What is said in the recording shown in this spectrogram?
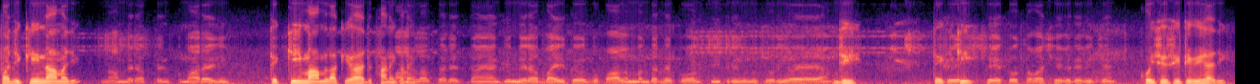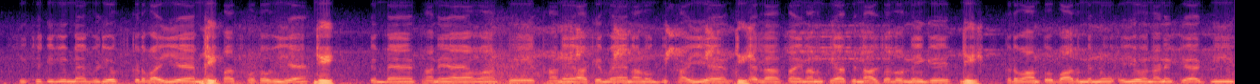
ਭਾਜੀ ਕੀ ਨਾਮ ਹੈ ਜੀ? ਨਾਮ ਮੇਰਾ ਪ੍ਰਿੰਸ ਕੁਮਾਰ ਹੈ ਜੀ। ਤੇ ਕੀ ਮਾਮਲਾ ਕੀ ਹੋਇਆ ਅੱਜ ਥਾਣੇ ਖੜੇ ਮਾਮਲਾ ਸਰ ਇਦਾਂ ਆ ਕਿ ਮੇਰਾ ਬਾਈਕ ਗੋਪਾਲ ਮੰਦਿਰ ਦੇ ਕੋਲ 30 ਤਰੀਕ ਨੂੰ ਚੋਰੀ ਹੋਇਆ ਆ। ਜੀ। ਤੇ ਕੀ? 6 ਤੋਂ ਸਵਾ ਛੇ ਵਜੇ ਦੇ ਵਿੱਚ। ਕੋਈ ਸੀਸੀਟੀਵੀ ਹੈ ਜੀ? ਸੀਸੀਟੀਵੀ ਮੈਂ ਵੀਡੀਓ ਕਢਵਾਈ ਹੈ। ਮੇਰੇ ਪਾਸ ਫੋਟੋ ਵੀ ਹੈ। ਜੀ। ਤੇ ਮੈਂ ਥਾਣੇ ਆਇਆ ਵਾਂ ਤੇ ਥਾਣੇ ਆ ਕੇ ਮੈਂ ਇਹਨਾਂ ਨੂੰ ਦਿਖਾਈ ਹੈ। ਜੀ। ਪਹਿਲਾਂ ਤਾਂ ਇਹਨਾਂ ਨੂੰ ਕਿਹਾ ਸੀ ਨਾਲ ਚਲੋ ਨਹੀਂ ਗਏ। ਜੀ। ਕਢਵਾਉਣ ਤੋਂ ਬਾਅਦ ਮੈਨੂੰ ਇਹੋ ਇਹਨਾਂ ਨੇ ਕਿਹਾ ਕਿ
